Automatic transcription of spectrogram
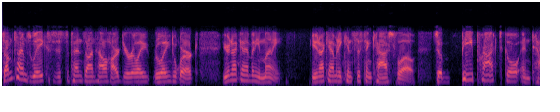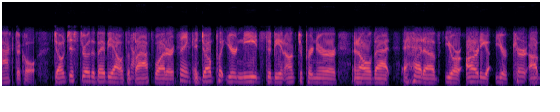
sometimes weeks, it just depends on how hard you're really willing to work, you're not going to have any money. You're not going to have any consistent cash flow. So be practical and tactical. Don't just throw the baby out with the yeah. bathwater, and don't put your needs to be an entrepreneur and all that ahead of your already your current ob,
